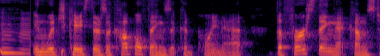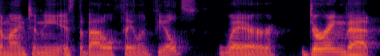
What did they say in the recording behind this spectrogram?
Mhm. In which case, there's a couple things it could point at. The first thing that comes to mind to me is the Battle of Thaylen Fields, where during that,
